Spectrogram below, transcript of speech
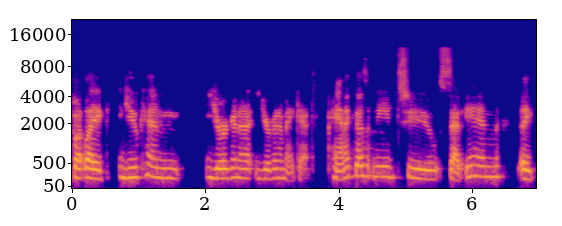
but like you can you're gonna you're gonna make it. Panic doesn't need to set in. Like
